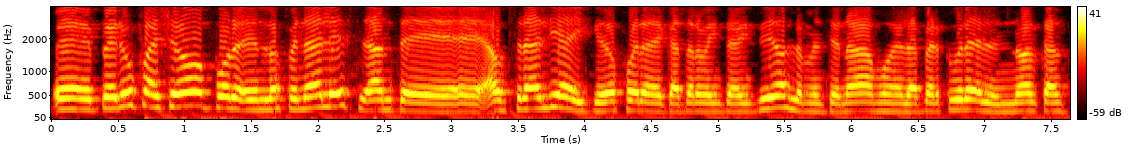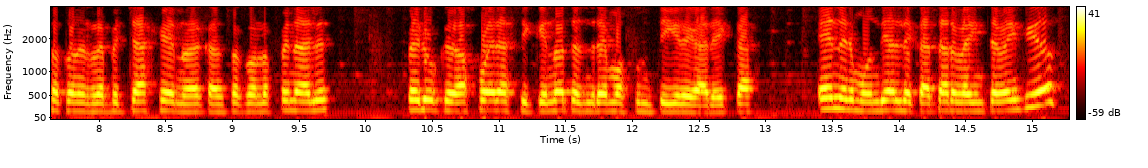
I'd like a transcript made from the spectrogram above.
Eh, Perú falló por, en los penales ante eh, Australia y quedó fuera de Qatar 2022. Lo mencionábamos en la apertura, él no alcanzó con el repechaje, no alcanzó con los penales. Perú quedó afuera, así que no tendremos un Tigre Gareca en el Mundial de Qatar 2022.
